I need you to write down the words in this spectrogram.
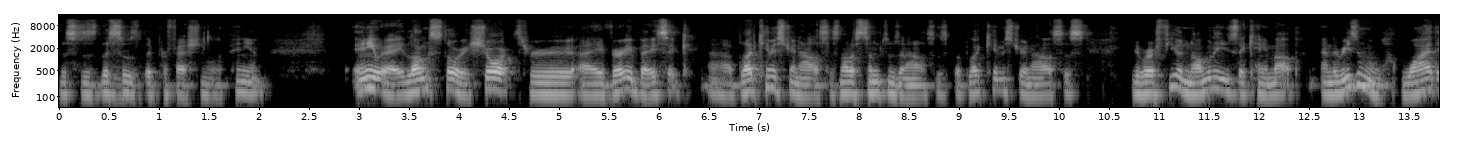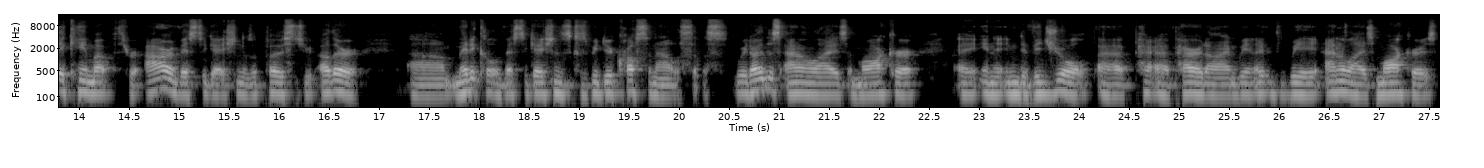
This is this mm. was the professional opinion anyway, long story short, through a very basic uh, blood chemistry analysis, not a symptoms analysis, but blood chemistry analysis, there were a few anomalies that came up. And the reason why they came up through our investigation as opposed to other um, medical investigations because we do cross analysis. We don't just analyze a marker uh, in an individual uh, pa- uh, paradigm, we, we analyze markers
